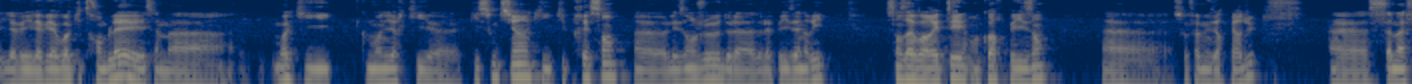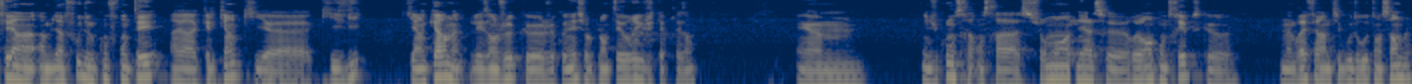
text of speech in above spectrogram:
il avait, il avait la voix qui tremblait et ça m'a, moi qui, comment dire, qui, euh, qui soutient, qui, qui pressent euh, les enjeux de la, de la paysannerie sans avoir été encore paysan, euh, sauf à mes heures perdues. Euh, ça m'a fait un, un, bien fou de me confronter à quelqu'un qui, euh, qui vit, qui incarne les enjeux que je connais sur le plan théorique jusqu'à présent. Et, et, du coup, on sera, sûrement amené à se re-rencontrer parce on aimerait faire un petit bout de route ensemble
